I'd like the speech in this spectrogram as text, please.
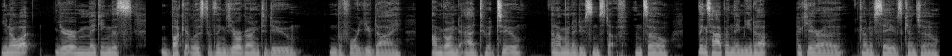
you know what? You're making this bucket list of things you're going to do before you die. I'm going to add to it too, and I'm going to do some stuff. And so things happen, they meet up. Akira kind of saves Kencho,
